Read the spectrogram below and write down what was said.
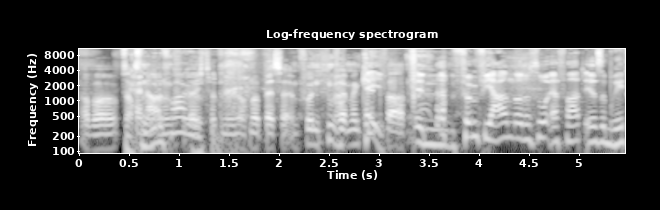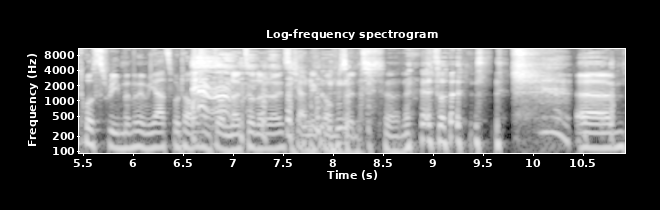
Aber keine Ahnung, Frage. vielleicht hat man ihn auch noch besser empfunden, weil man Hey, Kind war. in fünf Jahren oder so erfahrt ihr es im Retro-Stream, wenn wir im Jahr 2000 und 1999 angekommen sind. Ne? Also, ähm,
